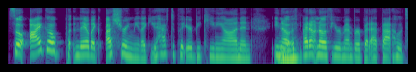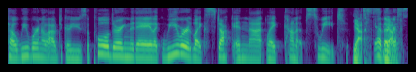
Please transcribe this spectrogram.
So I go, put, and they're like ushering me, like you have to put your bikini on, and you know, if, I don't know if you remember, but at that hotel, we weren't allowed to go use the pool during the day. Like we were like stuck in that like kind of suite yes together. yes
